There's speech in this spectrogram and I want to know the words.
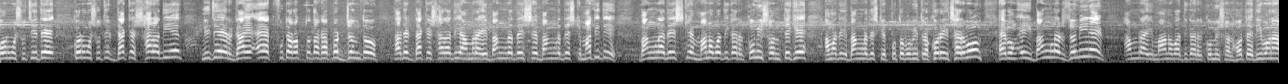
কর্মসূচিতে, কর্মসূচির ডাকে সাড়া দিয়ে নিজের গায়ে এক ফুটা রক্ত থাকা পর্যন্ত তাদের ডাকে সাড়া দিয়ে আমরা এই বাংলাদেশে, বাংলাদেশকে মাটিতে, বাংলাদেশকে মানবাধিকার কমিশন থেকে আমাদের বাংলাদেশকে পুতপবিত্র করেই ছাড়বো এবং এই বাংলার জমিনে আমরা এই মানবাধিকার কমিশন হতে দিব না।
